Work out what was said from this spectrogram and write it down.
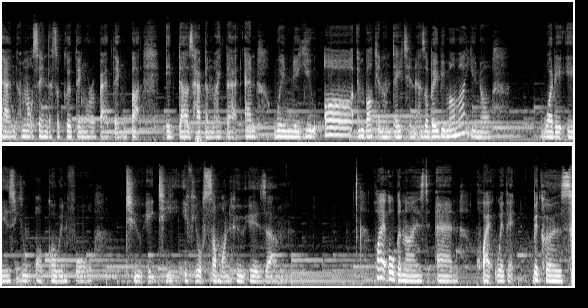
And I'm not saying that's a good thing or a bad thing, but it does happen like that. And when you are embarking on dating as a baby mama, you know, what it is you are going for to a T. If you're someone who is um, quite organized and quite with it, because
